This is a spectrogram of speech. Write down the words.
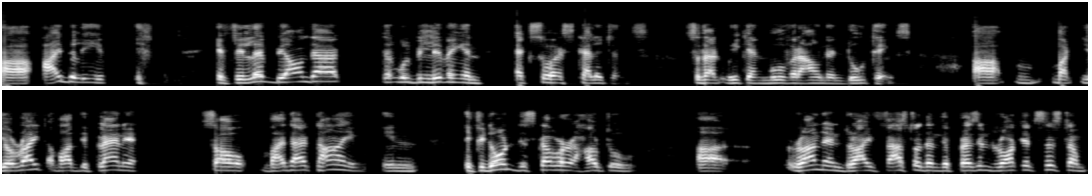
Uh, I believe if we live beyond that, then we'll be living in exoskeletons so that we can move around and do things. Uh, but you're right about the planet. So by that time, in if you don't discover how to uh, run and drive faster than the present rocket system,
